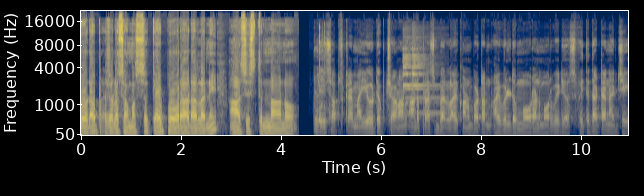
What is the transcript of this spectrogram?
కూడా ప్రజల సమస్యకై పోరాడాలని ఆశిస్తున్నాను. Please subscribe my YouTube channel and press bell icon button I will do more and more videos with that energy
